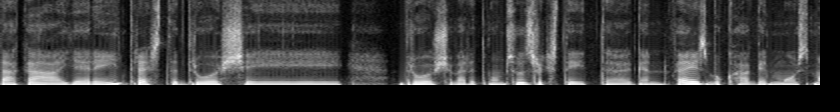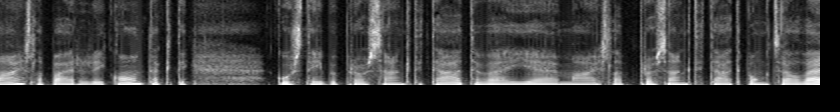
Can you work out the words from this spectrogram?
Tā kā, ja ir interesi, tad droši, droši varat mums uzrakstīt eh, gan Facebookā, gan mūsu mājaslapā ir arī kontakti kustība prosanktitāte vai eh, mājaslapa prosanktitāte.lv.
